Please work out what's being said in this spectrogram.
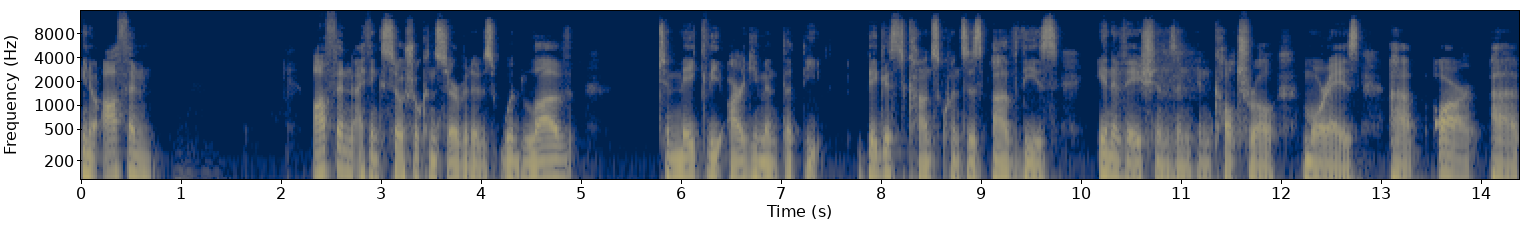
you know, often, often I think social conservatives would love to make the argument that the biggest consequences of these innovations and in, in, cultural mores uh, are uh,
